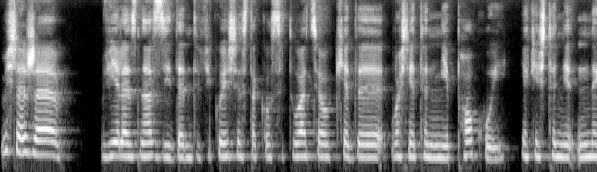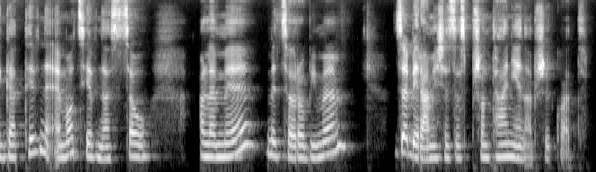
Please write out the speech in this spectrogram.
Myślę, że wiele z nas zidentyfikuje się z taką sytuacją, kiedy właśnie ten niepokój, jakieś te negatywne emocje w nas są, ale my, my co robimy? Zabieramy się za sprzątanie na przykład.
